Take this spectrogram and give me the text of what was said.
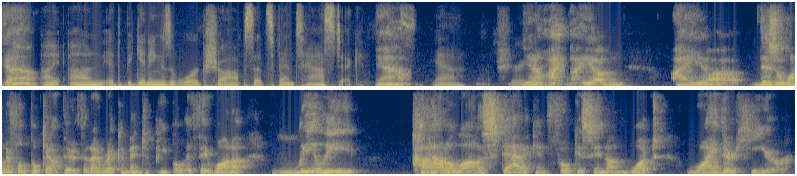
Yeah. On, on at the beginnings of workshops. That's fantastic. Yeah. That's, yeah. you know, I, I um. I uh, there's a wonderful book out there that I recommend to people if they want to really cut out a lot of static and focus in on what why they're here,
